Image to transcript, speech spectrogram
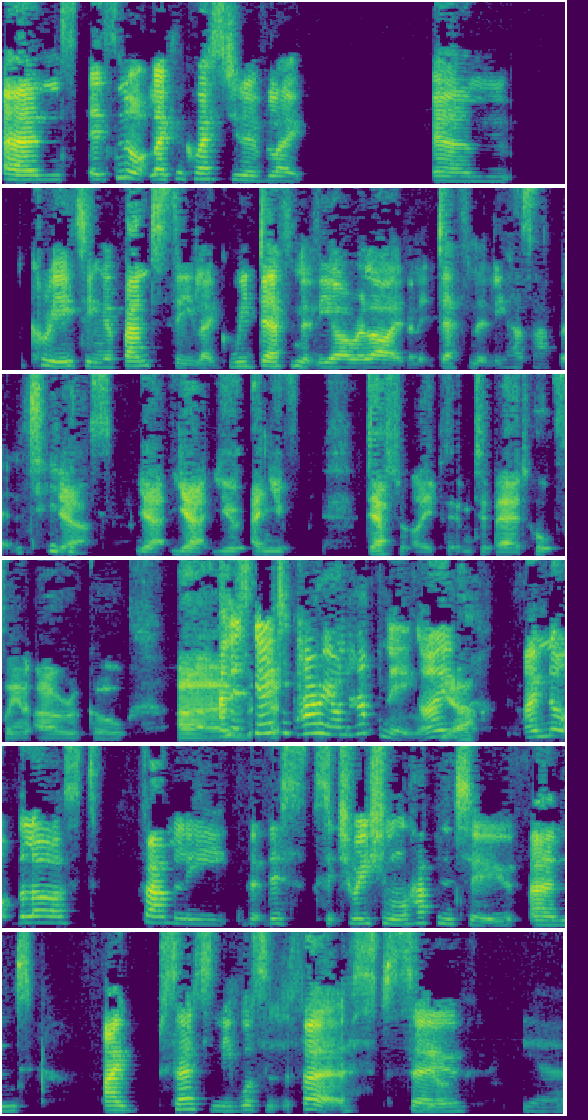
And it's not like a question of like um creating a fantasy. Like we definitely are alive and it definitely has happened. Yeah. Yeah. Yeah. You and you've definitely put him to bed hopefully an hour ago um, and it's going to carry on happening i yeah i'm not the last family that this situation will happen to and i certainly wasn't the first so yeah, yeah.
